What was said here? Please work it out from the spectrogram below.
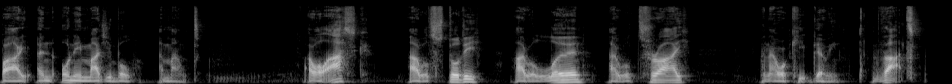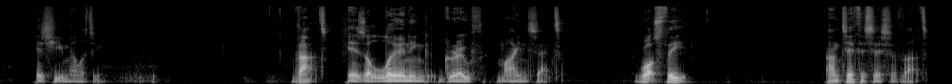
by an unimaginable amount. I will ask, I will study, I will learn, I will try, and I will keep going. That is humility. That is a learning growth mindset. What's the antithesis of that?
